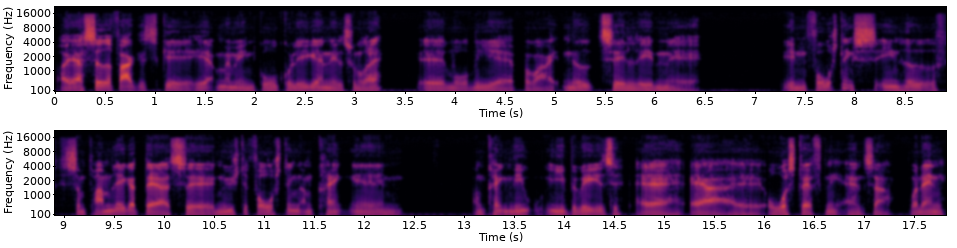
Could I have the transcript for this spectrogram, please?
Og jeg sidder faktisk øh, her med min gode kollega Niels Honoré, øh, hvor vi er på vej ned til en, øh, en forskningsenhed, som fremlægger deres øh, nyeste forskning omkring, øh, omkring liv i bevægelse er, er øh, overskriften, altså hvordan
